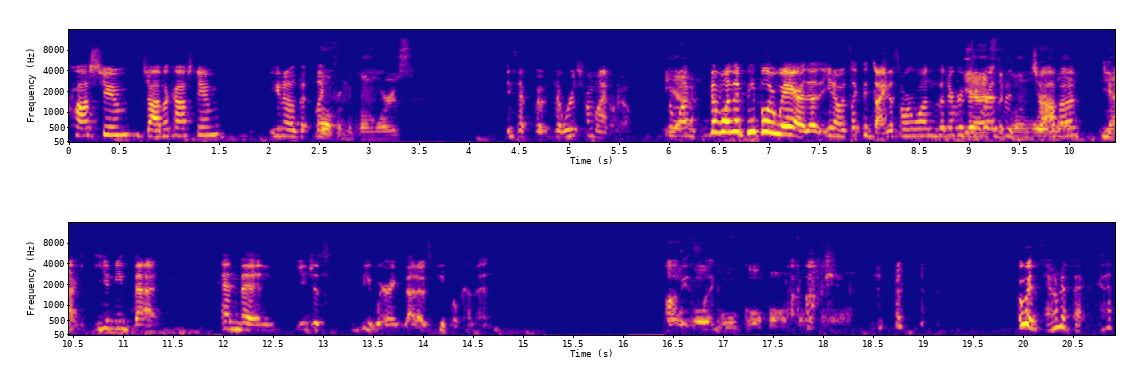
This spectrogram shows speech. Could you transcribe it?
costume, Jabba costume. You know that like oh, from the Clone Wars. is that where it's from? I don't know. The Yeah. one the one that people wear that you know it's like the dinosaur ones that everybody Yeah, wears the with Clone Wars Jabba. Yeah, Yeah. you need that, and then you just be wearing that as people come in. Obviously. Oh, and sound effects. Gotta have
